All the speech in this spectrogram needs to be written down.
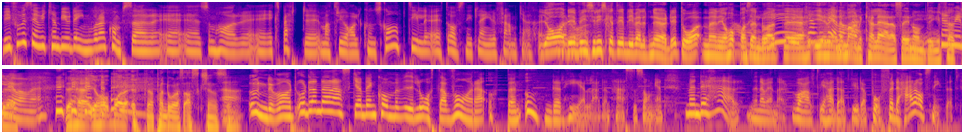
Vi får väl se om vi kan bjuda in våra kompisar eh, eh som har eh, expertmaterialkunskap till ett avsnitt längre fram kanske. Ja, det då... finns risk att det blir väldigt nördigt då, men jag hoppas ja, ändå att eh, gemene man med. kan lära sig någonting. Det kan för vi att, eh, leva med. det här, jag har bara öppnat Pandoras ask känns ja, Underbart, och den där asken den kommer vi låta vara öppen under hela den här säsongen. Men det här, mina vänner, var allt vi hade att bjuda på för det här avsnittet.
